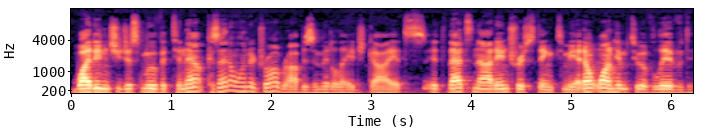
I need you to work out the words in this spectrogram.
why didn't you just move it to now? Because i don't want to draw rob as a middle-aged guy. It's it, that's not interesting to me. I don't want him to have lived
